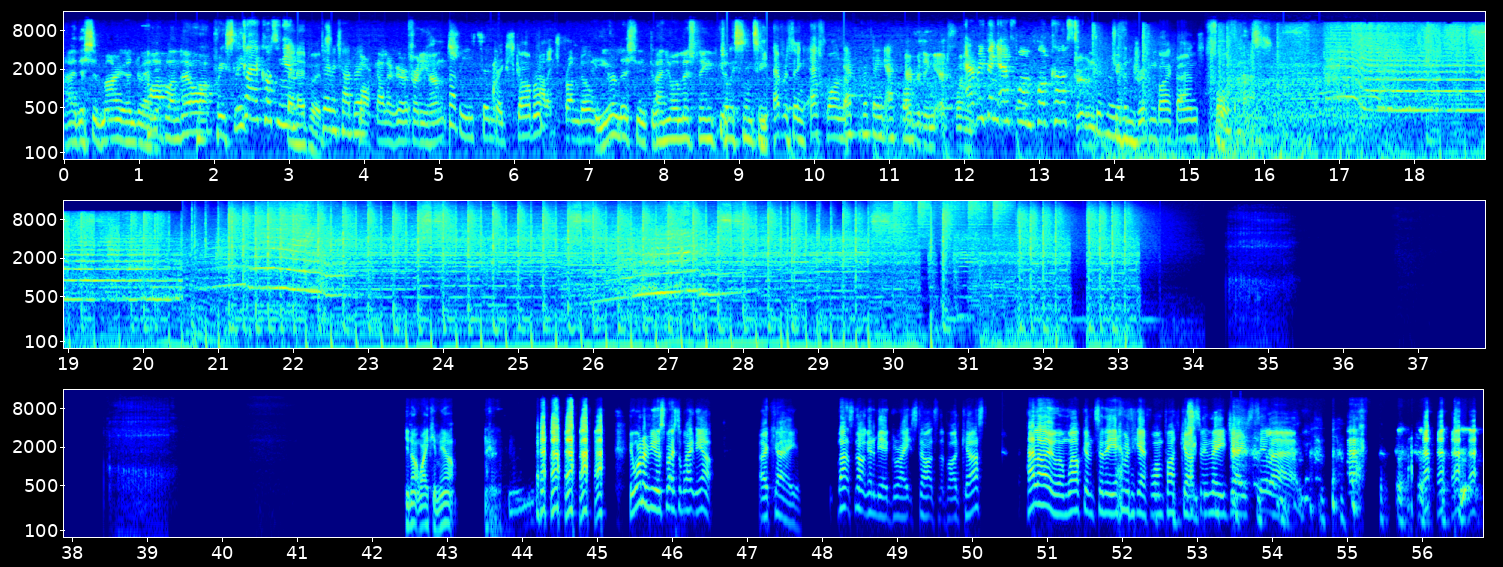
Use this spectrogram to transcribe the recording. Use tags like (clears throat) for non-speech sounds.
Hi, this is Mario Andretti. Mark Blundell. Mark Priestley. Claire Cottingham. Ben Edwards. Jamie Chadwick. Mark Gallagher, Freddie Hunt, Bobby Eaton. Craig Scarborough, Alex Brundle, You're listening to And you're listening You're to listening to Everything F1 Everything F1. Everything F1 Everything F1 podcast. driven. Driven. Driven driven by fans. for fans. You're not waking me up. (laughs) One of you is supposed to wake me up. Okay. That's not going to be a great start to the podcast. Hello and welcome to the Everything F1 podcast with me, James Tiller. (laughs)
